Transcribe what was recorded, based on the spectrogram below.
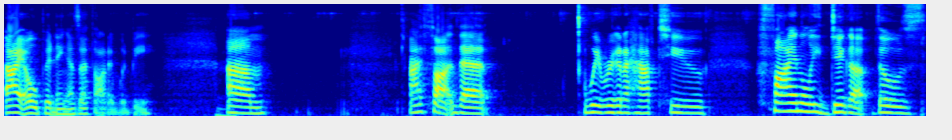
eye opening as i thought it would be. Um i thought that we were going to have to finally dig up those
